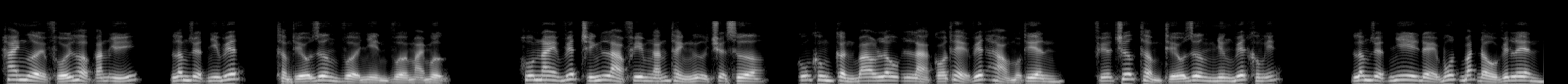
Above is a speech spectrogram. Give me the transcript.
Hai người phối hợp ăn ý, Lâm Duyệt Nhi viết, thẩm thiếu dương vừa nhìn vừa mài mực. Hôm nay viết chính là phim ngắn thành ngữ chuyện xưa, cũng không cần bao lâu là có thể viết hảo một thiên, phía trước thẩm thiếu dương nhưng viết không ít. Lâm Duyệt Nhi để bút bắt đầu viết lên.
